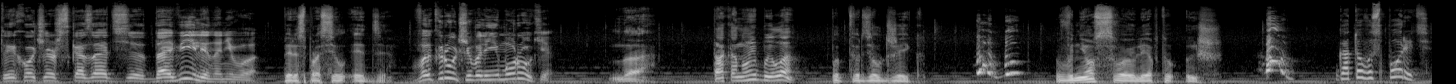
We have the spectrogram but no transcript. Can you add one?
Ты хочешь сказать, давили на него? Переспросил Эдди. Выкручивали ему руки? Да. Так оно и было, подтвердил Джейк. Внес свою лепту Иш. Готовы спорить,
